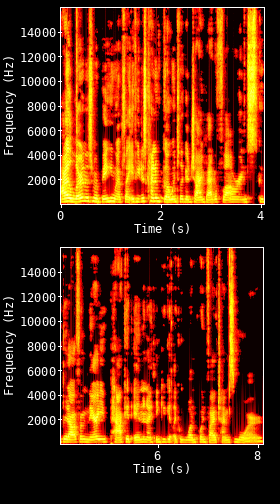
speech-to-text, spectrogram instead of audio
I learned this from a baking website. If you just kind of go into like a giant bag of flour and scoop it out from there, you pack it in and I think you get like 1.5 times more.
